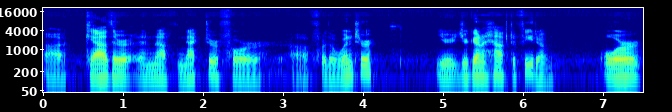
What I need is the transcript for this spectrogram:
uh, uh, gather enough nectar for, uh, for the winter, you're, you're going to have to feed them. Or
